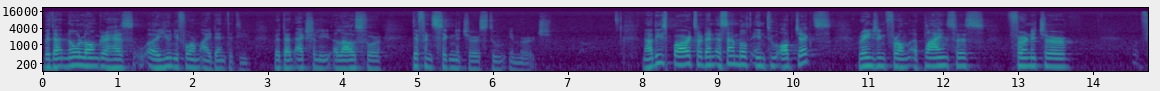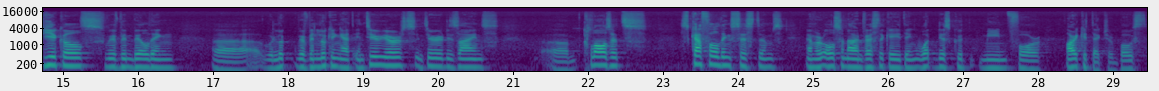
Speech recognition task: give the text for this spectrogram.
but that no longer has a uniform identity, but that actually allows for different signatures to emerge. Now these parts are then assembled into objects, ranging from appliances, furniture, vehicles we've been building. Uh, we have been looking at interiors, interior designs, um, closets, scaffolding systems, and we're also now investigating what this could mean for architecture, both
